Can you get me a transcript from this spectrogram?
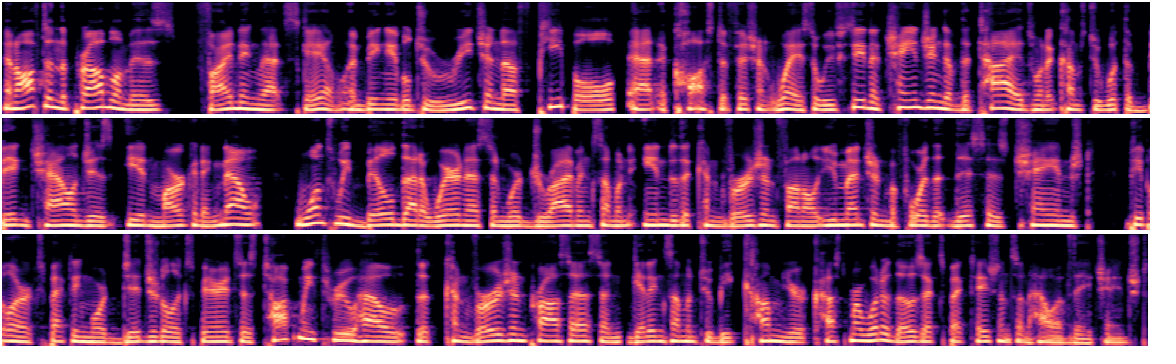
And often the problem is finding that scale and being able to reach enough people at a cost efficient way. So we've seen a changing of the tides when it comes to what the big challenges in marketing. Now, once we build that awareness and we're driving someone into the conversion funnel, you mentioned before that this has changed. People are expecting more digital experiences. Talk me through how the conversion process and getting someone to become your customer, what are those expectations and how have they changed?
